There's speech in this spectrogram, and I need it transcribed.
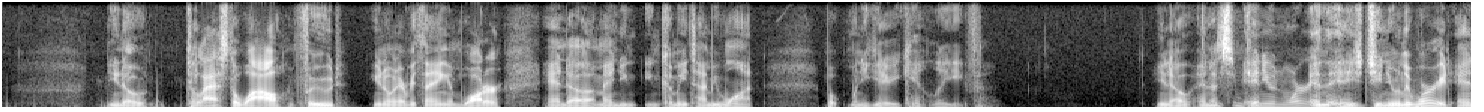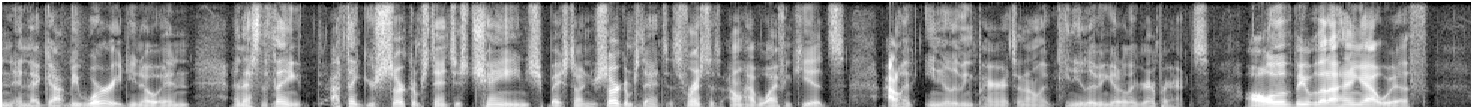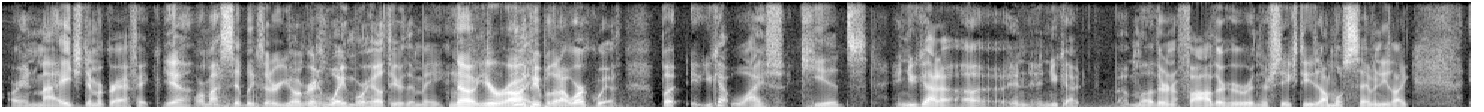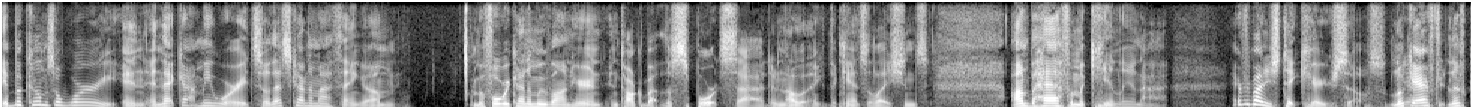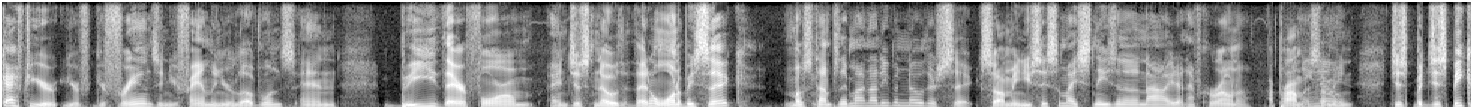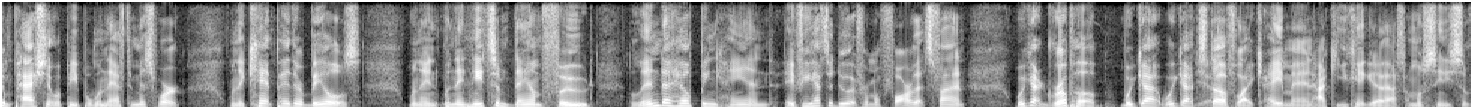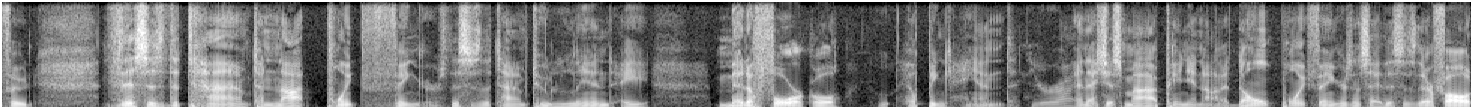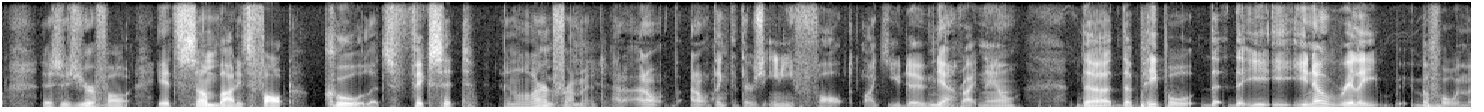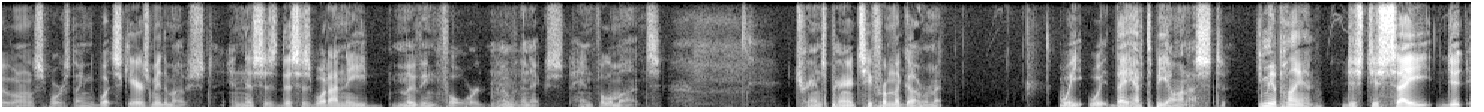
you know, to last a while, food, you know, and everything, and water. And uh, man, you, you can come anytime you want, but when you get here, you can't leave. You know, and that's some and- genuine worry. and, and he's genuinely worried, and and that got me worried, you know, and and that's the thing. I think your circumstances change based on your circumstances. For instance, I don't have a wife and kids. I don't have any living parents, and I don't have any living elderly grandparents. All of the people that I hang out with are in my age demographic, yeah. or my siblings that are younger and way more healthier than me No, you're right. the people that I work with. But if you got wives, kids, and you got a, a and, and you got a mother and a father who are in their sixties, almost seventy, like it becomes a worry, and and that got me worried. So that's kind of my thing. Um, before we kind of move on here and, and talk about the sports side and all the, the cancellations, on behalf of McKinley and I, everybody just take care of yourselves. Look Yeah. after look after your, your your friends and your family and your loved ones, and be there for them. And just know that they don't want to be sick. most times they might not even know they're sick. So I mean, you see somebody sneezing in an aisle, he doesn't have corona. I promise. know- I mean, just but just be compassionate with people when they have to miss work, when they can't pay their bills, when they when they need some damn food. Lend a helping hand. If you have to do it from afar, that's fine. We got Grubhub. We got we got Yeah. stuff like, hey man, I, you can't get out of the house. I'm gonna send you some food. This is the time to not point fingers. This is the time to lend a metaphorical helping hand. You're right. And that's just my opinion on it. Don't point fingers and say this is their fault, this is your fault. It's somebody's fault. Cool, let's fix it and learn from it. I don't- I don't think that there's any fault like you do Yeah. right now. The the people the, the you, you know really before we move on to the sports thing, what scares me the most, and this is this is what I need moving forward mm-hmm. over the next handful of months. Transparency from the government. We, we they have to be honest. Give me a plan. Just just say ju-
